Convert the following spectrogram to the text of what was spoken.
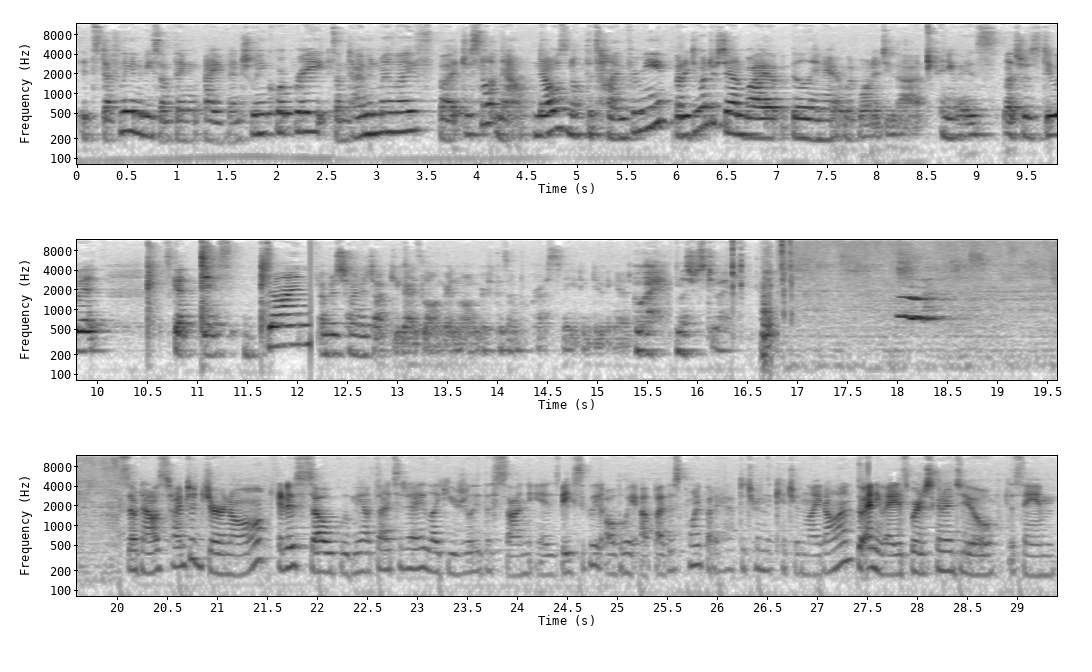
it's definitely going to be something i eventually incorporate sometime in my life but just not now. Now is not the time for me but i do understand why a billionaire would want to do that. Anyways let's just do it. Let's get this done. I'm just trying to talk to you guys longer and longer because i'm procrastinating doing it. Okay let's just do it so now it's time to journal. It is so gloomy outside today. Like usually the sun is basically all the way up by this point but i have to turn the kitchen light on. So anyways we're just gonna do the same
